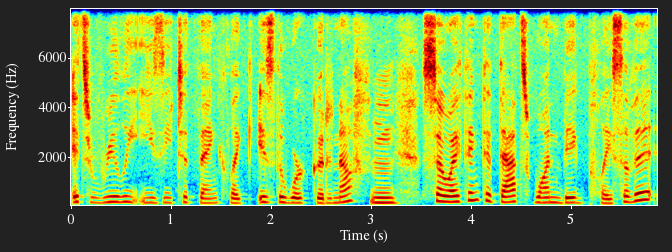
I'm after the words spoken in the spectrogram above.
it's really easy to think like is the work good enough? So I think that that's one big place of it.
